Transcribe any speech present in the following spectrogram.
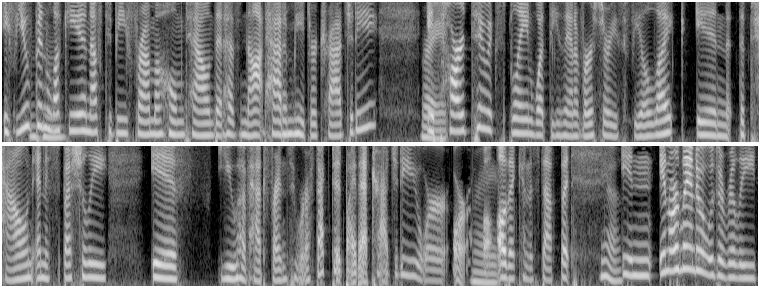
if you've been mm-hmm. lucky enough to be from a hometown that has not had a major tragedy, it's hard to explain what these anniversaries feel like in the town, and especially if you have had friends who were affected by that tragedy or or Right. all that kind of stuff. But Yeah. in in Orlando, it was a really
